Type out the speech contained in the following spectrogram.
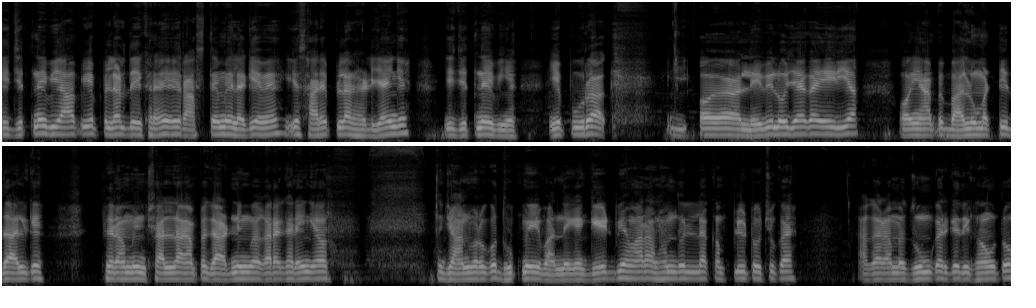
ये जितने भी आप ये पिलर देख रहे हैं, ये रास्ते में लगे हुए हैं, ये सारे पिलर हट जाएँगे, ये जितने भी हैं, ये पूरा लेवल हो जाएगा एरिया और यहाँ पे बालू मट्टी डाल के फिर हम इंशाल्लाह यहाँ पे गार्डनिंग वगैरह करेंगे और जानवरों को धूप में ही बांधेंगे गेट भी हमारा अल्हम्दुलिल्लाह कंप्लीट हो चुका है। अगर मैं जूम करके दिखाऊँ तो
